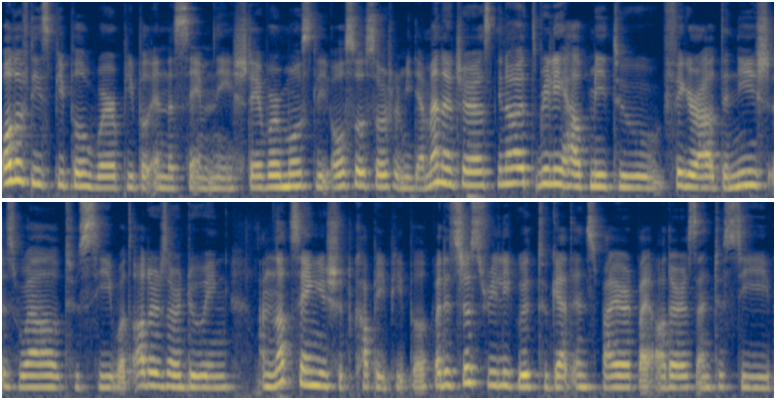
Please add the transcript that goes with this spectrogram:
all of these people were people in the same niche. They were mostly also social media managers. You know, it really helped me to figure out the niche as well, to see what others are doing, I'm not saying you should copy people, but it's just really good to get inspired by others and to see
